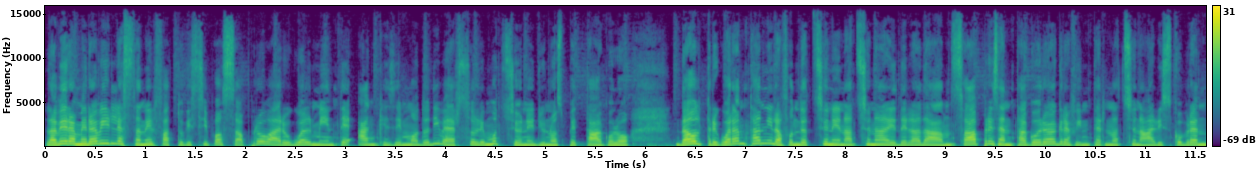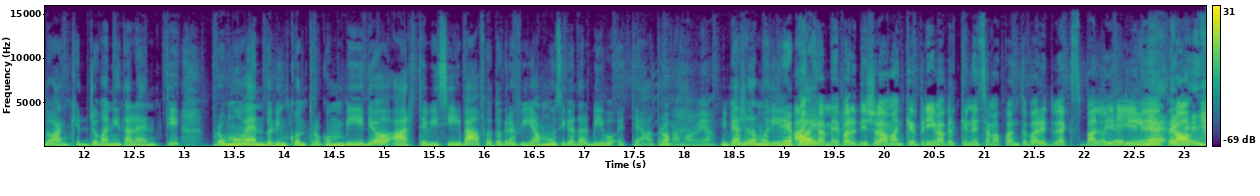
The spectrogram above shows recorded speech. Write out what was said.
La vera meraviglia sta nel fatto che si possa provare ugualmente, anche se in modo diverso, l'emozione di uno spettacolo. Da oltre 40 anni la Fondazione Nazionale della Danza presenta coreografi internazionali, scoprendo anche giovani talenti, promuovendo l'incontro con video, arte visiva, fotografia, musica dal vivo e teatro. Mamma mia. Mi piace da morire. Poi, Anche a me, poi lo dicevamo anche prima perché noi siamo a quanto pare due ex ballerine, Ballerine, però quindi-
